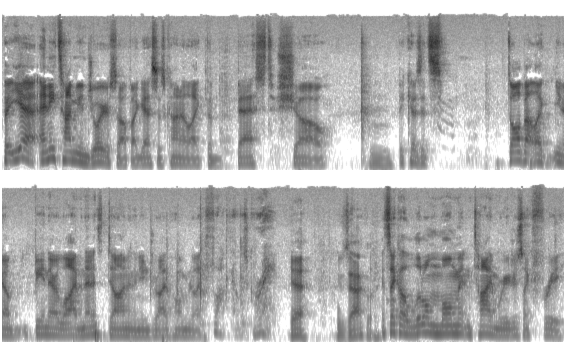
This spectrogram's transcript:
but yeah, anytime you enjoy yourself, I guess is kind of like the best show because it's it's all about like you know being there live and then it's done and then you drive home and you're like fuck that was great Yeah, exactly. it's like a little moment in time where you're just like free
